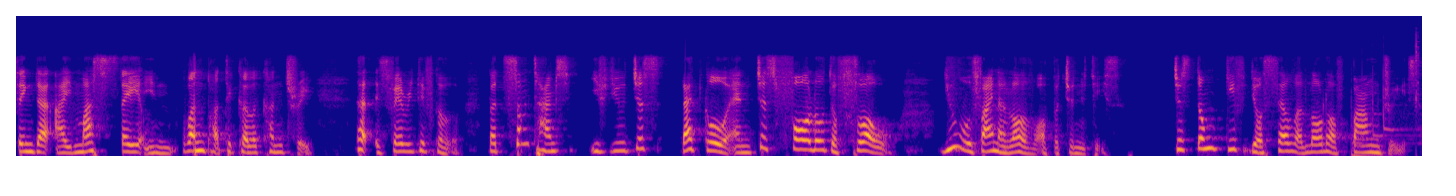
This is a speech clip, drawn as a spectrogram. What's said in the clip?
think that I must stay in one particular country. That is very difficult. But sometimes if you just let go and just follow the flow, you will find a lot of opportunities. Just don't give yourself a lot of boundaries.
